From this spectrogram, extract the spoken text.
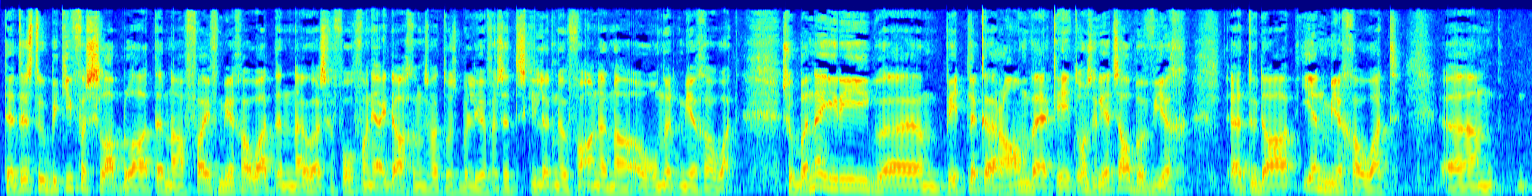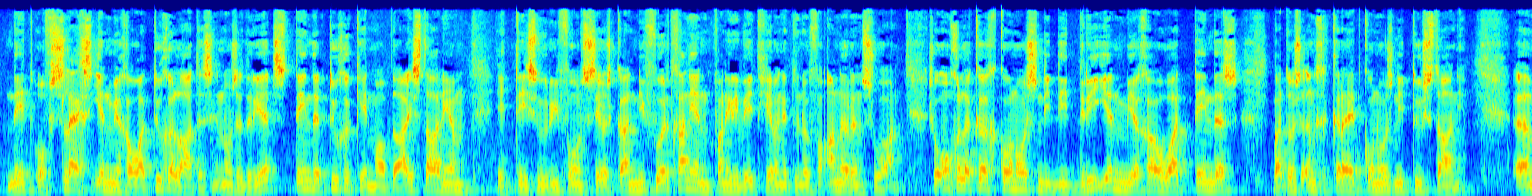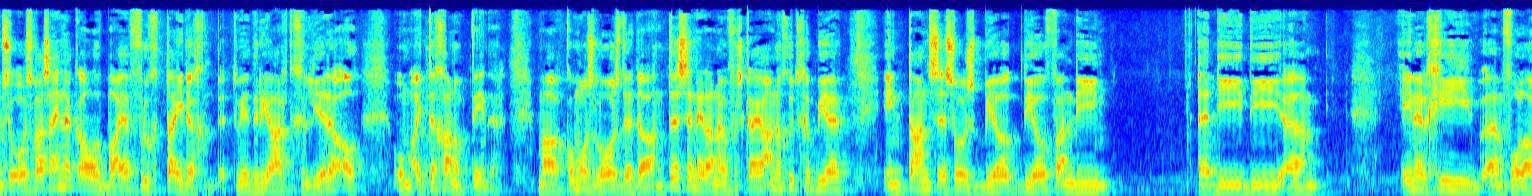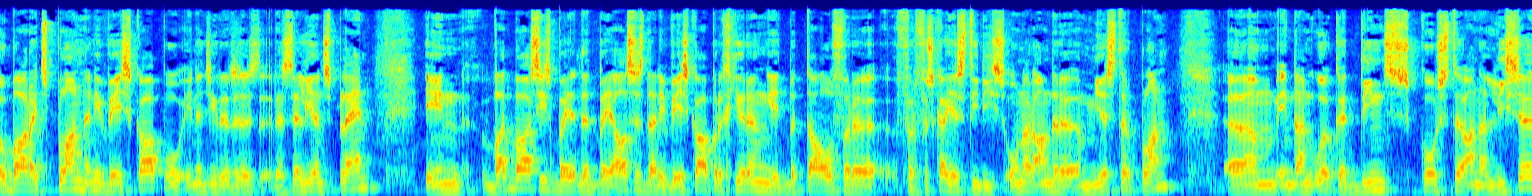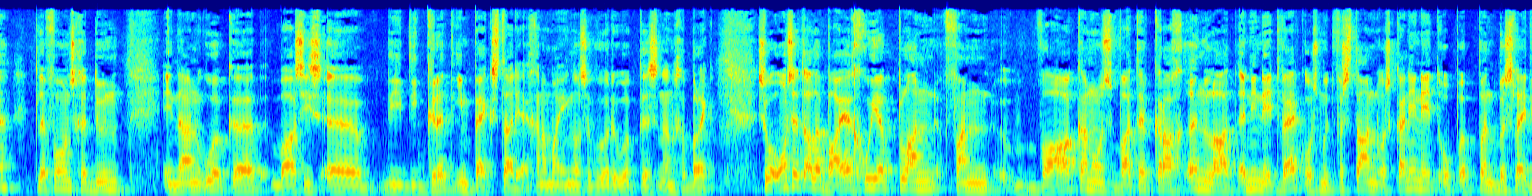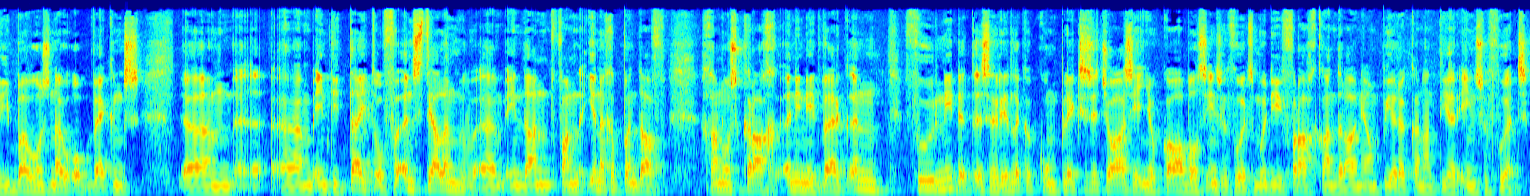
Dit is toe bietjie verslap later na 5 megawatt en nou as gevolg van die uitdagings wat ons beleef is dit skielik nou verander na 100 megawatt. So binne hierdie ehm uh, wetlike raamwerke het ons reeds al beweeg uh, toe daar 1 megawatt ehm um, net of slegs 1 megawatt toegelaat is en ons het reeds tender toegeken maar op daai stadium het Tesorie vir ons sê ons kan nie voortgaan nie en van hierdie wetgewing het toe nou verander en so aan. So ongelukkig kon ons die die 31 megawatt tenders wat ons ingekry het kon ons nie toestaan nie. Ehm um, so ons was eintlik al baie vroegtydig 2 3 jaar gelede al om uit te gaan op tender. Maar kom ons los dit daar. Intussen het daar nou verskeie ander goed gebeur en tans is ons deel van die uh, die die ehm um, energie um, volhoubaarheidsplan in die Wes-Kaap of Energy Resilience Plan En wat basies by dit behels is dat die Wes-Kaap regering het betaal vir 'n vir verskeie studies, onder andere 'n meesterplan. Ehm um, en dan ook 'n dienskoste analise het hulle vir ons gedoen en dan ook 'n uh, basies 'n uh, die die grid impact study. Ek gaan nou maar Engelse woorde ook tussenin gebruik. So ons het al 'n baie goeie plan van waar kan ons watter krag inlaat in die netwerk? Ons moet verstaan, ons kan nie net op 'n punt besluit hier bou ons nou opwekkings ehm um, ehm um, entiteit of 'n instelling um, en dan van enige punt af gaan ons krag in die netwerk invoer nie. Dit is 'n redelike komplekse situasie en jou kabels ensovoorts moet die vrag kan dra en die ampere kan hanteer ensovoorts.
